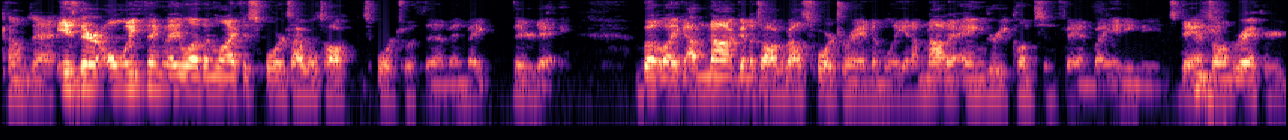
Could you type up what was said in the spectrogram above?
comes at is you. their only thing they love in life is sports, I will talk sports with them and make their day. But like, I'm not gonna talk about sports randomly, and I'm not an angry Clemson fan by any means. Dan's on record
